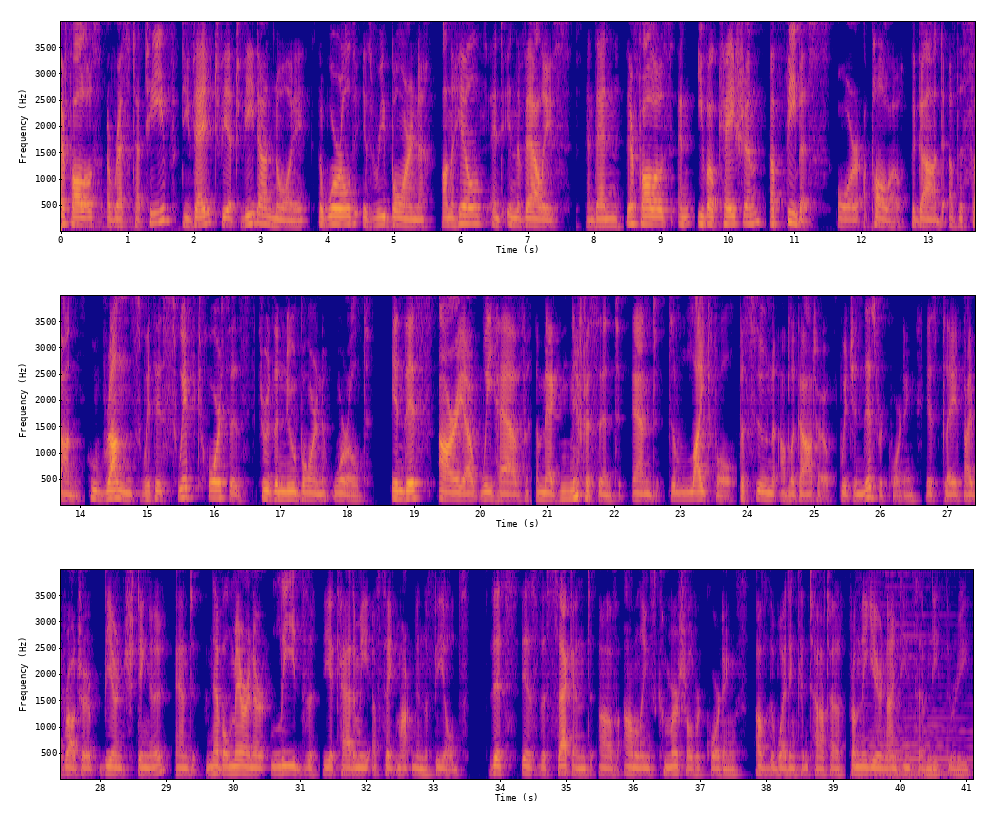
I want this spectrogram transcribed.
There follows a recitative, Die Welt wird wieder neu. The world is reborn on the hills and in the valleys. And then there follows an evocation of Phoebus, or Apollo, the god of the sun, who runs with his swift horses through the newborn world. In this aria, we have a magnificent and delightful bassoon obbligato, which in this recording is played by Roger Birnstingl, and Neville Marriner leads the Academy of St. Martin in the Fields. This is the second of Ameling's commercial recordings of the wedding cantata from the year 1973.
